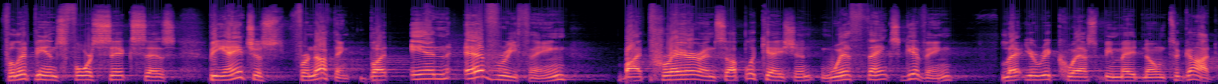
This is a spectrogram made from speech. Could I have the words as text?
Philippians 4 6 says, Be anxious for nothing, but in everything, by prayer and supplication, with thanksgiving, let your requests be made known to God.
